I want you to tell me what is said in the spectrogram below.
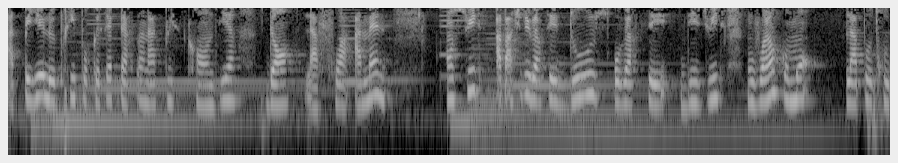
à payer le prix pour que ces personnes-là puissent grandir dans la foi. Amen. Ensuite, à partir du verset 12 au verset 18, nous voyons comment l'apôtre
